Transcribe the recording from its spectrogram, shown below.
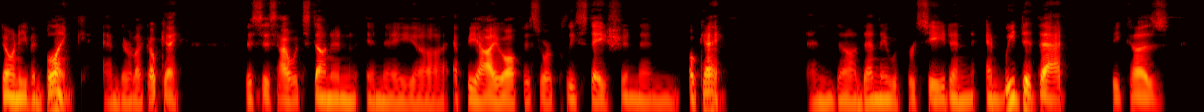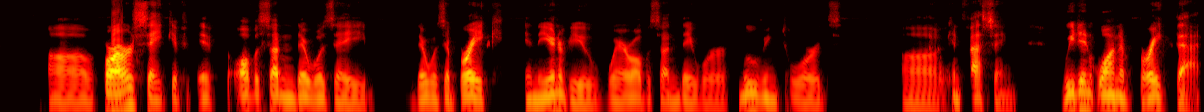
don't even blink, and they're like, okay, this is how it's done in in a uh, FBI office or a police station, and okay, and uh, then they would proceed, and and we did that because uh, for our sake, if if all of a sudden there was a there was a break in the interview where all of a sudden they were moving towards uh, confessing, we didn't want to break that.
